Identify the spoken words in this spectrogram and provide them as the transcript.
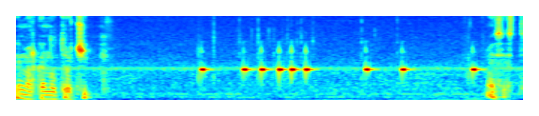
Estoy marcando otro chip. Es este.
